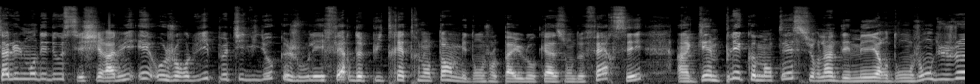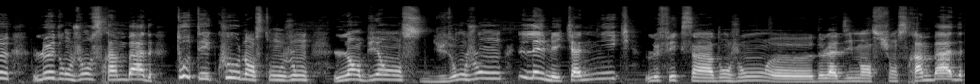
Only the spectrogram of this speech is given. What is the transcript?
Salut le monde et douce, c'est Shiranui et aujourd'hui, petite vidéo que je voulais faire depuis très très longtemps mais dont je n'ai pas eu l'occasion de faire, c'est un gameplay commenté sur l'un des meilleurs donjons du jeu, le donjon Srambad. Tout est cool dans ce donjon, l'ambiance du donjon, les mécaniques, le fait que c'est un donjon euh, de la dimension Srambad,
